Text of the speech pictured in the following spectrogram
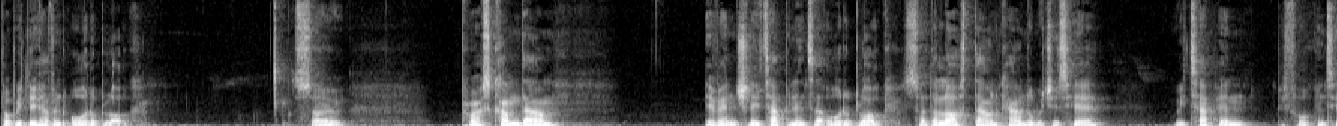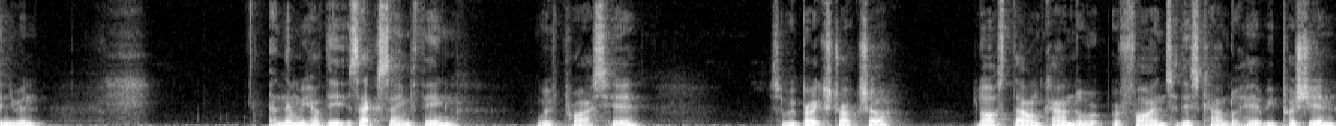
but we do have an order block. So price come down, eventually tapping into that order block. So the last down candle, which is here, we tap in before continuing. And then we have the exact same thing with price here. So we break structure, last down candle refined to this candle here. We push in,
